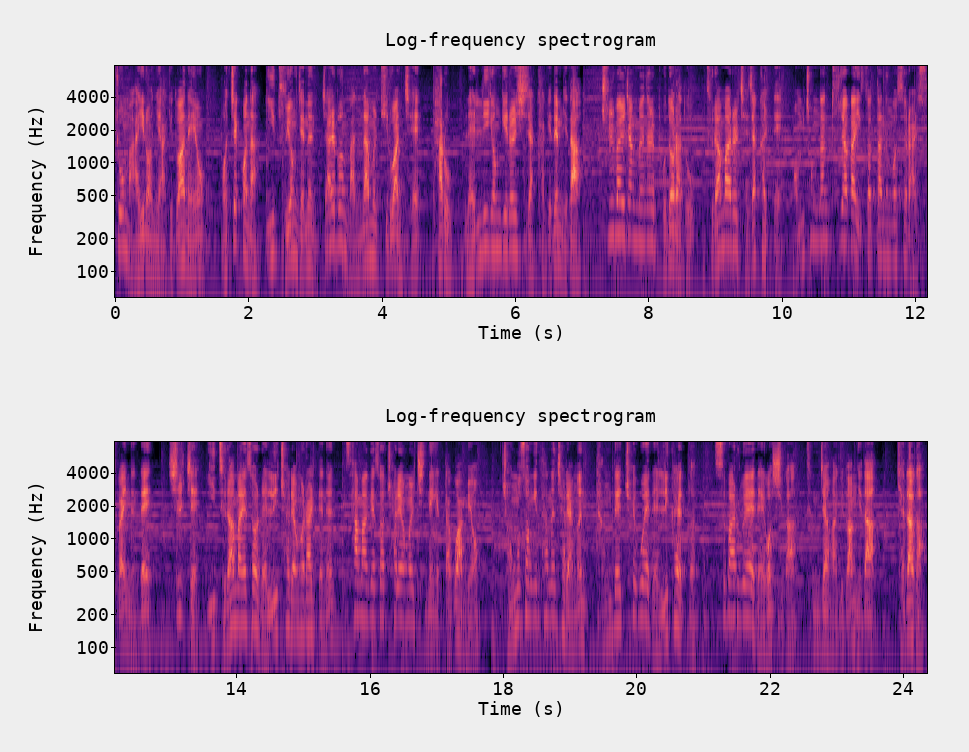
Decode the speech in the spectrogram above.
좀 아이러니하기도 하네요. 어쨌거나 이 두 형제는 짧은 만남을 뒤로한 채 바로 랠리 경기를 시작하게 됩니다. 출발 장면을 보더라도 드라마를 제작할 때 엄청난 투자가 있었다는 것을 알 수가 있는데 실제 이 드라마에서 랠리 촬영을 할 때는 사막에서 촬영을 진행했다고 하며 정우성이 타는 차량은 당대 최고의 랠리카였던 스바루의 레거시가 등장하기도 합니다. 게다가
